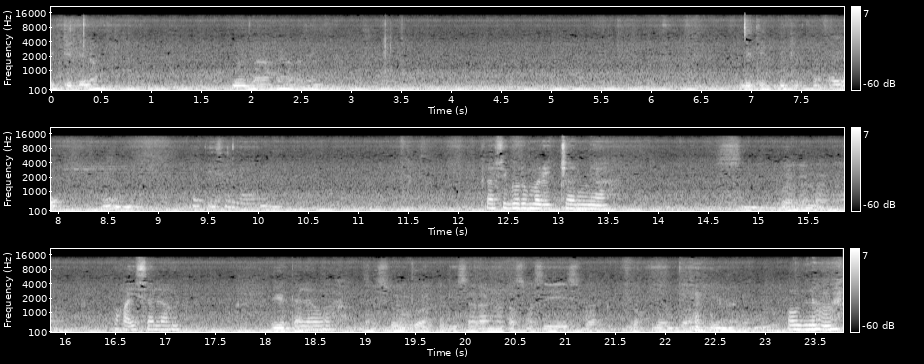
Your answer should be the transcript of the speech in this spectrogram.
Tikit, eh, no? Yun, malaki na kasi. Dikit, dikit. Ayun. Ayun. Pati sa lang. Kaya siguro maliit yan niya. Baka isa lang. Yun. Dalawa. Ko ah. Pag-isa lang na tapos masiis ba? Lockdown ka. Yun na. Huwag naman.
